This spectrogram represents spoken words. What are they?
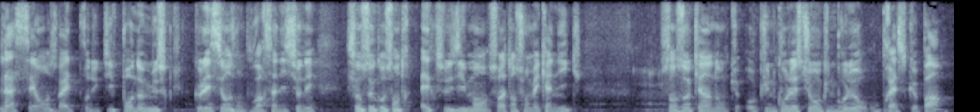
la séance va être productive pour nos muscles, que les séances vont pouvoir s'additionner. Si on se concentre exclusivement sur la tension mécanique, sans aucun, aucune congestion, aucune brûlure, ou presque pas,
